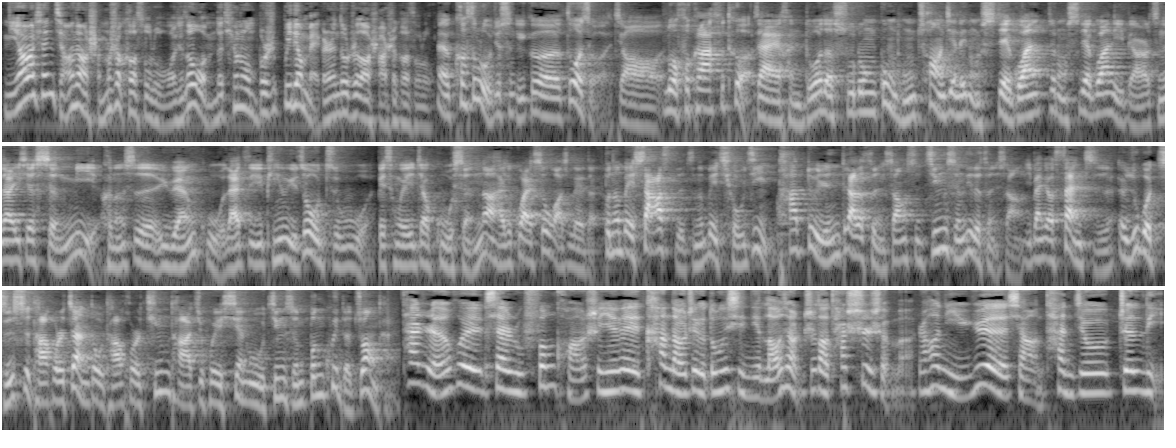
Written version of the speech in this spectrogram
你要不要先讲讲什么是克苏鲁？我觉得我们的听众不是不一定每个人都知道啥是克苏鲁。呃，克苏鲁就是一个作者叫洛夫克拉夫特，在很多的书中共同创建的一种世界观。这种世界观里边存在一些神秘，可能是远古来自于平行宇宙之物，被称为叫古神呐、还是怪兽啊之类的，不能被杀死，只能被囚禁。它对人最大的损伤是精神力的损伤，一般叫散值。呃，如果直视它或者战斗它或者听它，就会陷入精神崩溃的状态。他人会陷入疯狂，是因为看到这个东西，你老想知道它是什么，然后你越想探究真理，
